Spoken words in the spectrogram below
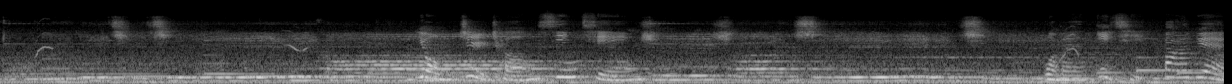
我们一起祈祷。用至诚心情。用至诚心情。我们一起发愿。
